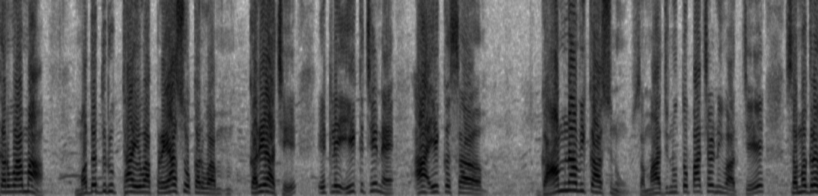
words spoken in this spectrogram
કરવામાં મદદરૂપ થાય એવા પ્રયાસો કરવા કર્યા છે. એટલે એક છે ને, આ એક ગામના વિકાસનું, સમાજનું તો પાછળની વાત છે, સમગ્ર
